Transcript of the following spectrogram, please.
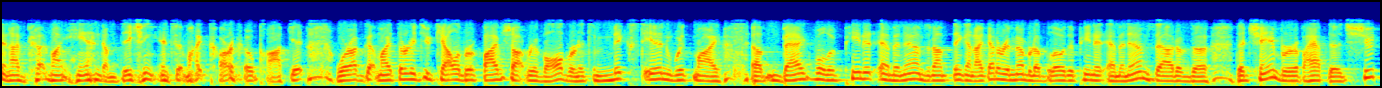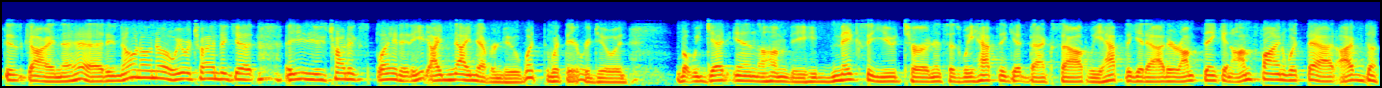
And I've got my hand, I'm digging into my cargo pocket where I've got my 32 caliber five-shot revolver, and it's mixed in with my uh, bag full of peanut M&Ms. And I'm thinking, I got to remember to blow the peanut M&Ms out of the the chamber if I have to shoot this guy in the head. And no, no, no, we were trying to get, he was trying to explain it. He, I, I never knew what what they were doing. But we get in the Humvee. He makes a U-turn and says, "We have to get back south. We have to get out of here." I'm thinking, I'm fine with that. I've done.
